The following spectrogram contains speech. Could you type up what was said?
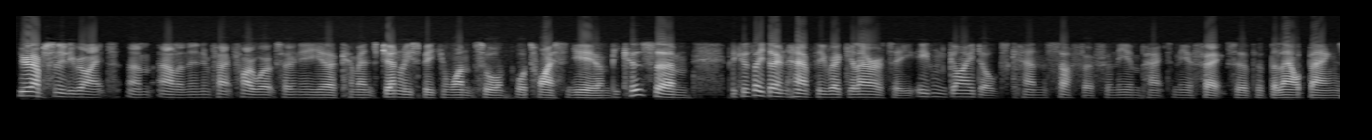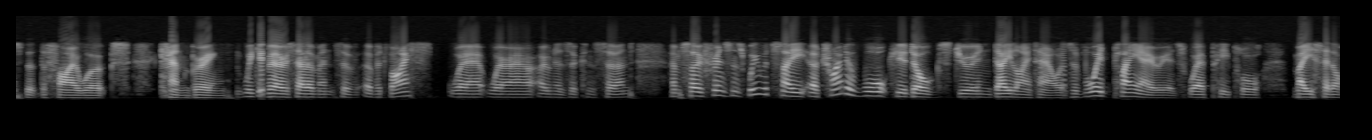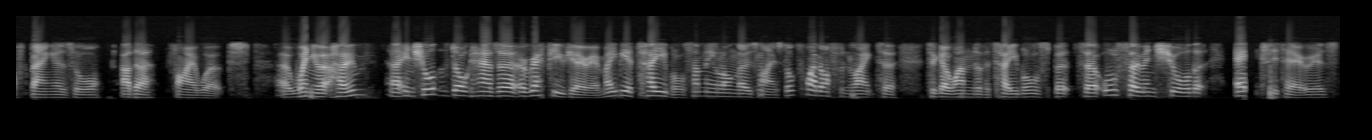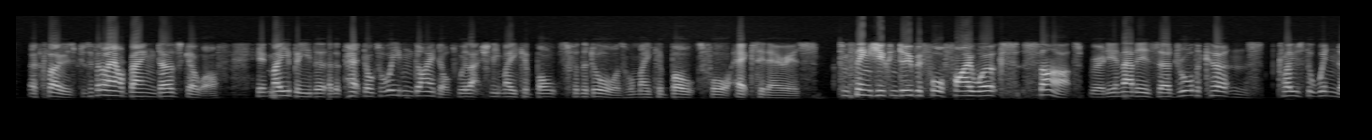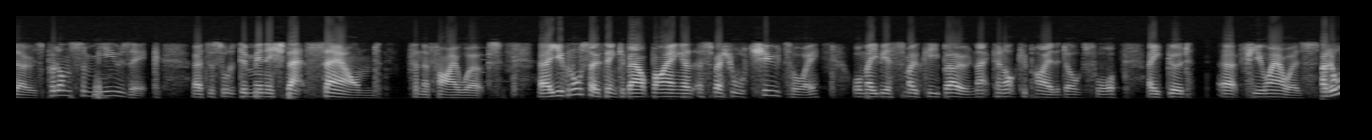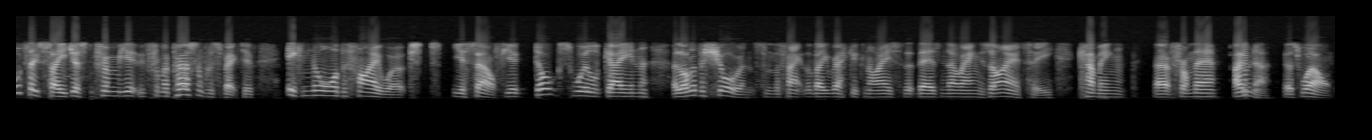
You're absolutely right, um, Allan. And in fact, fireworks only uh, commence, generally speaking, once or, or twice a year. And because um, because they don't have the regularity, even guide dogs can suffer from the impact and the effects of the loud bangs that the fireworks can bring. We give various elements of, of advice where where our owners are concerned. And so, for instance, we would say uh, try to walk your dogs during daylight hours. Avoid play areas where people may set off bangers or other fireworks. Uh, when you're at home, uh, ensure that the dog has a, a, refuge area, maybe a table, something along those lines. Dogs quite often like to, to go under the tables, but uh, also ensure that exit areas are closed. Because if a loud bang does go off, it may be that the pet dogs or even guide dogs will actually make a bolt for the doors or make a bolt for exit areas. Some things you can do before fireworks start, really, and that is uh, draw the curtains, close the windows, put on some music uh, to sort of diminish that sound from the fireworks. Uh, you can also think about buying a, a, special chew toy or maybe a smoky bone that can occupy the dogs for a good uh, few hours. I'd also say, just from from a personal perspective, ignore the fireworks yourself. Your dogs will gain a lot of assurance from the fact that they recognise that there's no anxiety coming uh, from their owner as well.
